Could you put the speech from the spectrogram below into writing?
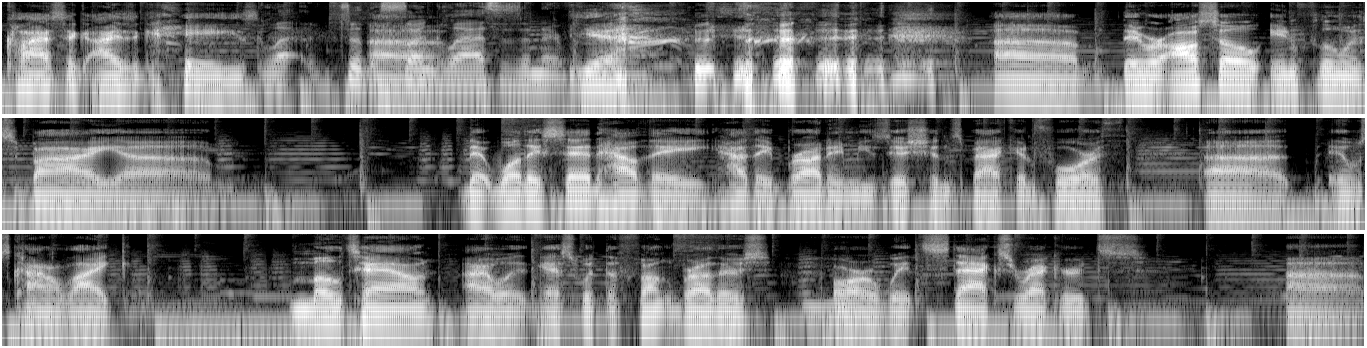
classic Isaac Hayes. gla- to the Uh, sunglasses and everything. Yeah. um, they were also influenced by um, that. Well, they said how they how they brought in musicians back and forth. Uh, it was kind of like Motown, I would guess, with the Funk Brothers or with Stax Records. Um,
